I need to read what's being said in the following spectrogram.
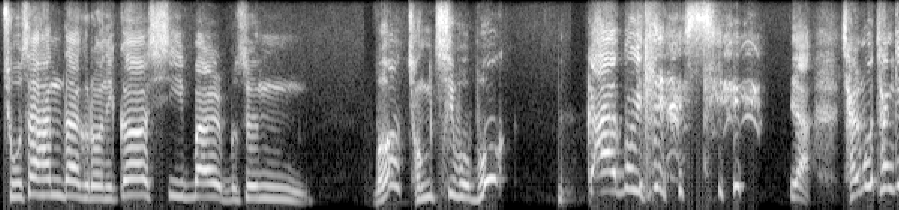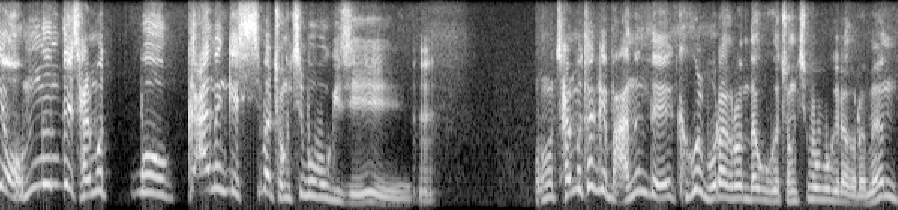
조사한다 그러니까 씨발 무슨 뭐 정치 보복 까고 있네. 씨. 야 잘못한 게 없는데 잘못 뭐 까는 게 씨발 정치 보복이지. 어, 잘못한 게 많은데 그걸 뭐라 그런다고 그 정치 보복이라 그러면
